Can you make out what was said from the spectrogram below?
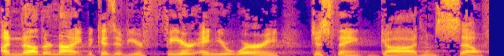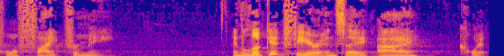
another night because of your fear and your worry, just think, God Himself will fight for me. And look at fear and say, I quit.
